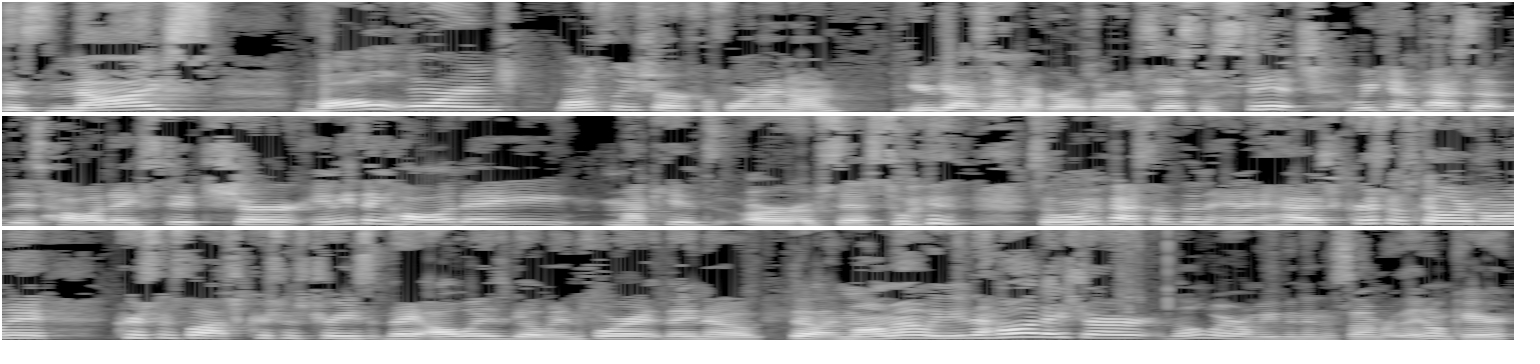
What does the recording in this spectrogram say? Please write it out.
This nice vol orange long sleeve shirt for $4.99. You guys know my girls are obsessed with Stitch. We can't pass up this holiday Stitch shirt. Anything holiday, my kids are obsessed with. So when we pass something and it has Christmas colors on it, Christmas lights, Christmas trees, they always go in for it. They know. They're like, Mama, we need a holiday shirt. They'll wear them even in the summer. They don't care.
